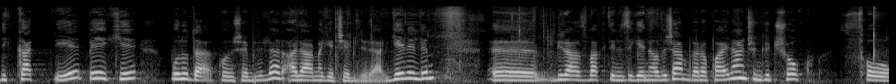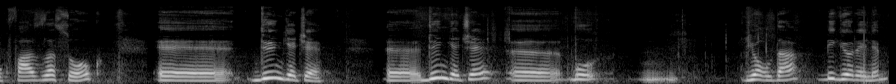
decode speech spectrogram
dikkat diye belki bunu da konuşabilirler, alarma geçebilirler. Gelelim e, biraz vaktinizi gene alacağım Garapaylan çünkü çok soğuk, fazla soğuk. E, dün gece, e, dün gece e, bu yolda bir görelim.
